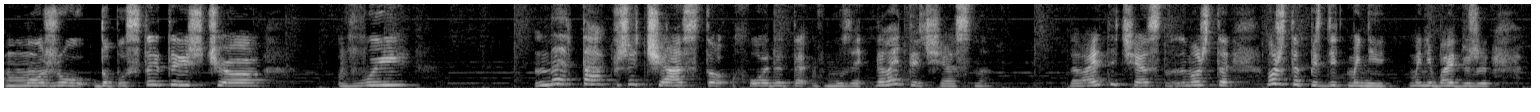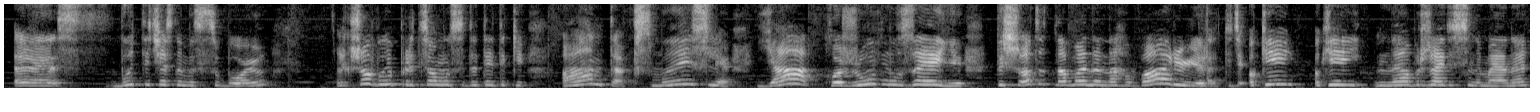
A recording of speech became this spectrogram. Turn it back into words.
можу допустити, що ви не так вже часто ходите в музей. Давайте чесно. Давайте чесно. Можете, можете пиздіть мені, мені байдуже. Е, будьте чесними з собою. Якщо ви при цьому сидите такі, Анта, в смислі, я ходжу в музеї, ти що тут на мене наговарюєш? Тоді окей, окей, не ображайтеся на мене.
